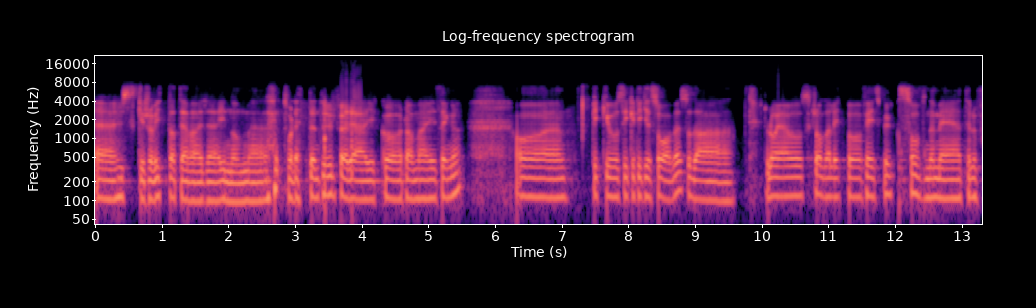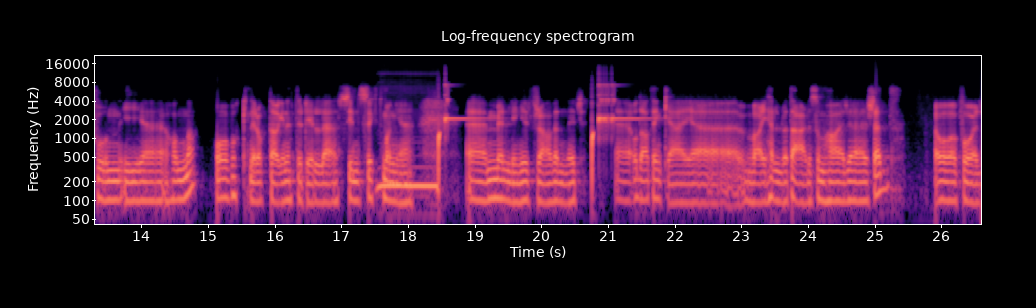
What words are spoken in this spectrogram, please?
Jeg husker så vidt at jeg var eh, innom uh, toalettet en tur før jeg gikk og la meg i senga. Og uh, fikk jo sikkert ikke sove, så da lå jeg og scrolla litt på Facebook. Sovner med telefonen i eh, hånda og våkner opp dagen etter til eh, sinnssykt mange eh, meldinger fra venner. Eh, og da tenker jeg eh, hva i helvete er det som har eh, skjedd? Og får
